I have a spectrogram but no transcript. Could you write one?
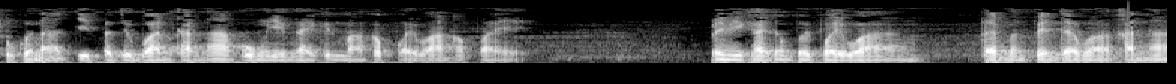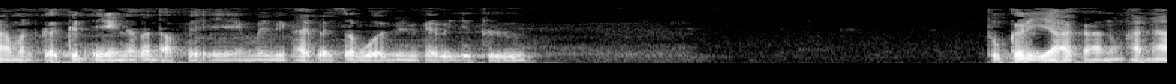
ทุกขณะจิตปัจจุบันขันห้าปรุงยังไงขึ้นมาก็ปล่อยวางเข้าไป ไม่มีใครต้องไปปล่อยวาง แต่มันเป็นแต่ว่าขันห้ามันเกิดขึ้นเองแล้วก็ดับไปเอง ไม่มีใครไปเสวยไม่มีใครไปยึดถือ ทุกกิริยาการของขันห้า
